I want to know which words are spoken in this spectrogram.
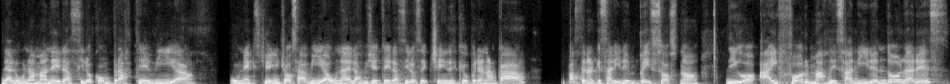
de alguna manera, si lo compraste vía un exchange, o sea, vía una de las billeteras y los exchanges que operan acá, vas a tener que salir en pesos, ¿no? Digo, hay formas de salir en dólares,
